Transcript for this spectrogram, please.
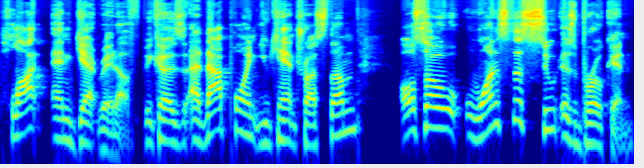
plot and get rid of because at that point you can't trust them. Also, once the suit is broken,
